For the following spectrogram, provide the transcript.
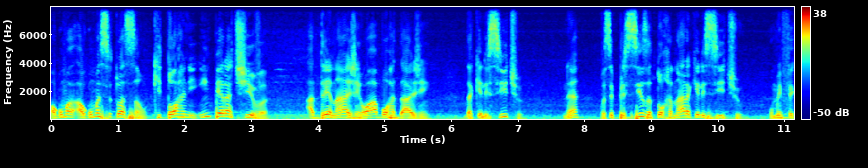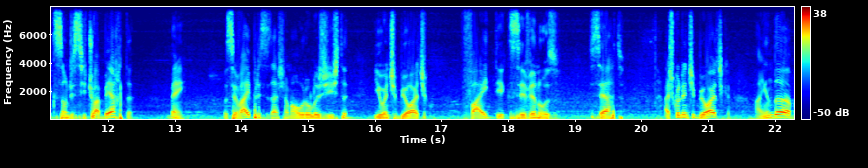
alguma, alguma situação que torne imperativa a drenagem ou a abordagem daquele sítio, né? Você precisa tornar aquele sítio uma infecção de sítio aberta? Bem, você vai precisar chamar o urologista e o antibiótico vai ter que ser venoso, certo? A escolha antibiótica ainda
